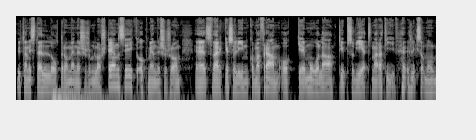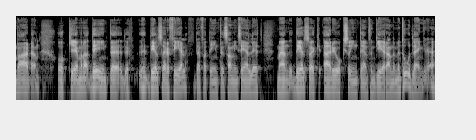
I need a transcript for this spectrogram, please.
utan istället låter de människor som Lars Stensik och människor som eh, Sverker Sölin komma fram och eh, måla typ Sovjetnarrativ liksom om världen. Och eh, jag menar, det är inte, det, dels är det fel, därför att det inte är sanningsenligt, men dels är det ju också inte en fungerande metod längre.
